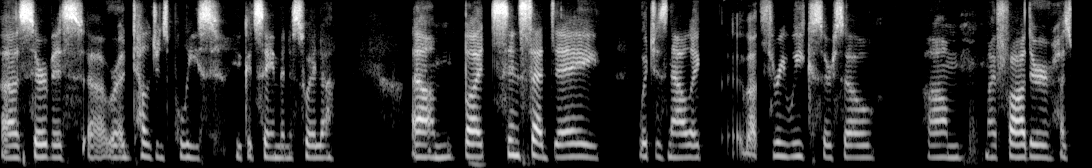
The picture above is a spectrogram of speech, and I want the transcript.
uh, service uh, or intelligence police, you could say, in Venezuela. Um, but since that day, which is now like about three weeks or so, um, my father has,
